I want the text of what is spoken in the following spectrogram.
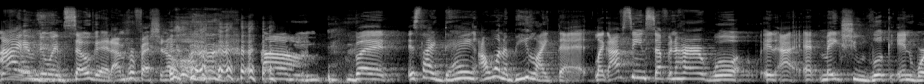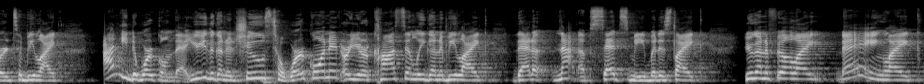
I am doing so good. I'm professional. um, but it's like, dang, I want to be like that. Like I've seen stuff in her. Well, it, I- it makes you look inward to be like, I need to work on that. You're either going to choose to work on it, or you're constantly going to be like that. Uh, not upsets me, but it's like you're going to feel like, dang, like.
